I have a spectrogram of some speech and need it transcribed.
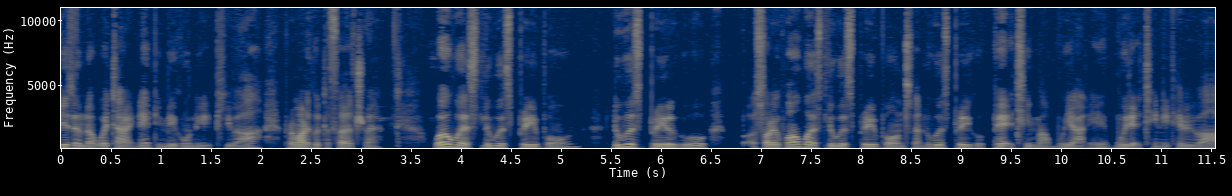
ပြည့်စုံတဲ့ဝေချာတွေနဲ့ဒီမိကုန်းလေးဖြည့်ပါပထမတစ်ခု the first one where was Louis Braille born Louis Braille ကို sorry when was Louis Braille born ဆိုတော့ Louis Braille ကိုဘယ်အချိန်မှာမွေးရလဲမွေးတဲ့အချိန်လေးထည့်ပြပါ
